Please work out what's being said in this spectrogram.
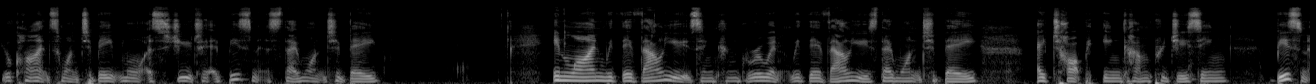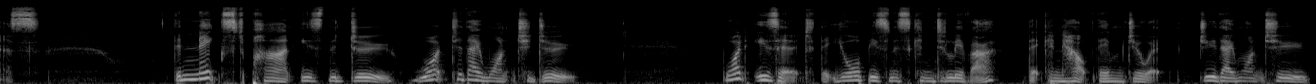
Your clients want to be more astute at business. They want to be in line with their values and congruent with their values. They want to be a top income producing business. The next part is the do. What do they want to do? What is it that your business can deliver that can help them do it? Do they want to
